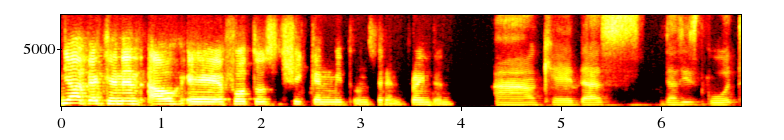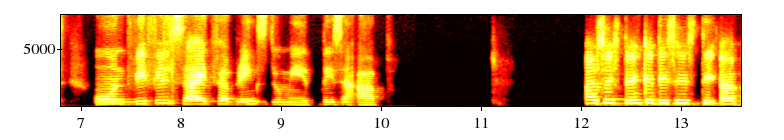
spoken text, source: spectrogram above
Ja, wir können auch äh, Fotos schicken mit unseren Freunden. Ah, okay, das, das ist gut. Und wie viel Zeit verbringst du mit dieser App? Also ich denke, diese ist die App,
